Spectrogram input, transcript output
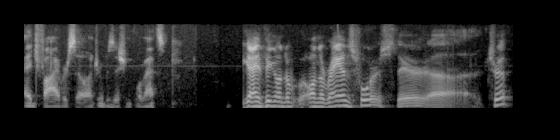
edge five or so on true position formats. You got anything on the on the Rams for us there, uh, Tripp?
